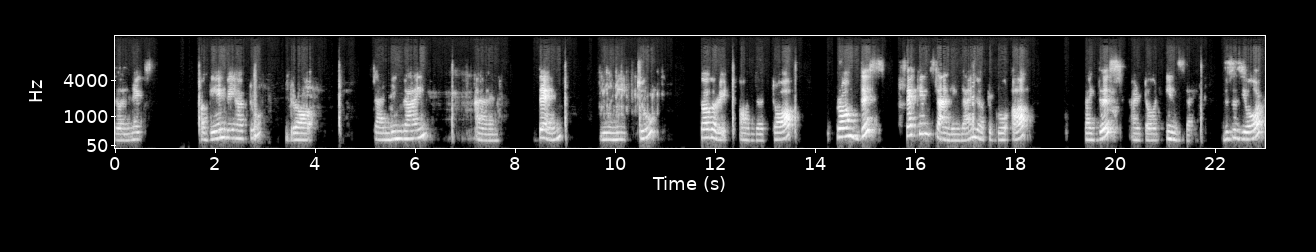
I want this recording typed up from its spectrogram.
The next again we have to draw standing line. And then you need to cover it on the top. From this second standing line you have to go up like this and turn inside this is your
